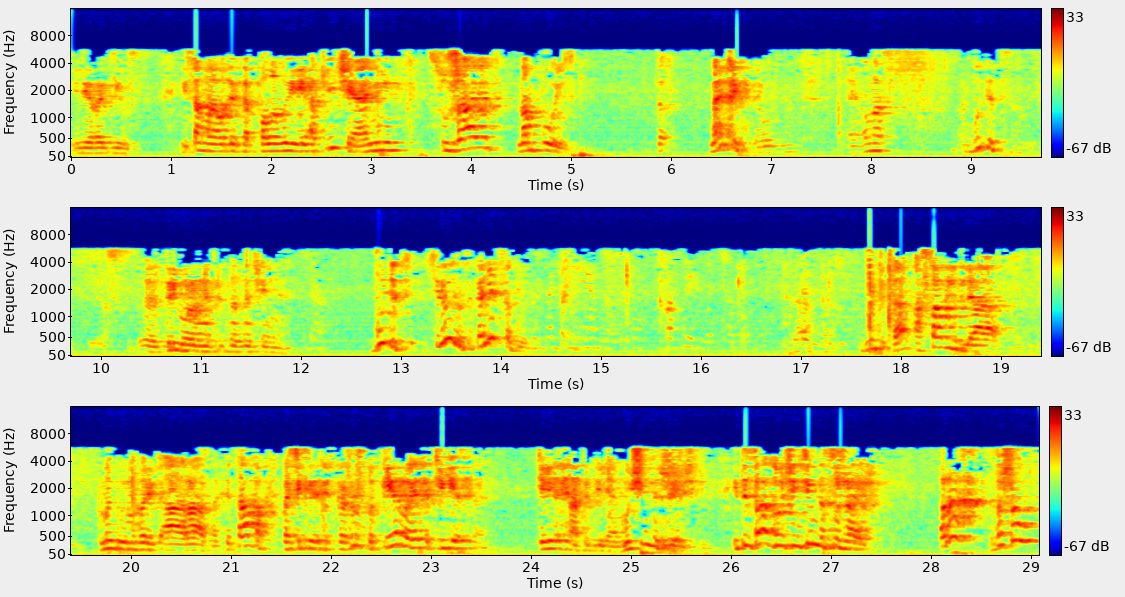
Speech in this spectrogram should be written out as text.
или родился. И самое вот это половые отличия, они сужают нам поиск. Знаете, э, у нас будет э, три уровня предназначения? Будет? Серьезно, законец будет? Будет, да? Оставлю для... Мы будем говорить о разных этапах. По секрету скажу, что первое это телесное. Телесно определяем. Мужчины и женщины. И ты сразу очень сильно сужаешь. Раз, зашел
